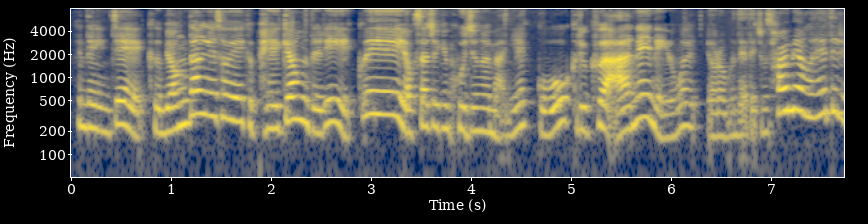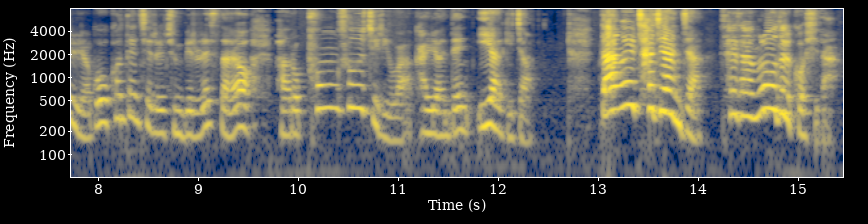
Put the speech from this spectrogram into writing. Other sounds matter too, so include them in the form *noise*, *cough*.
근데 이제 그 명당에서의 그 배경들이 꽤 역사적인 고증을 많이 했고, 그리고 그 안의 내용을 여러분들한테 좀 설명을 해드리려고 컨텐츠를 준비를 했어요. 바로 풍수지리와 관련된 이야기죠. 땅을 차지한 자, 세상을 얻을 것이다.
